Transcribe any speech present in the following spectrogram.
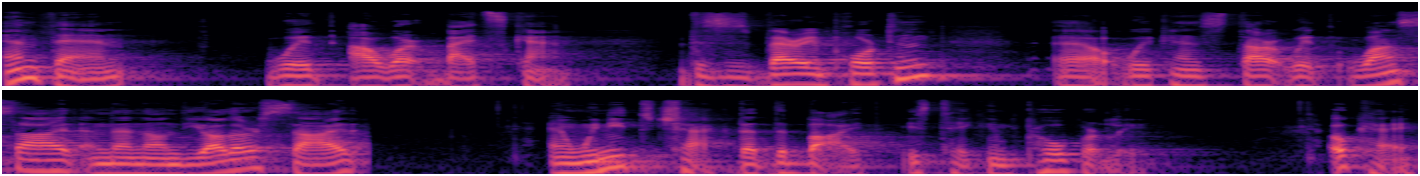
and then with our bite scan. This is very important. Uh, we can start with one side and then on the other side and we need to check that the bite is taken properly. Okay,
